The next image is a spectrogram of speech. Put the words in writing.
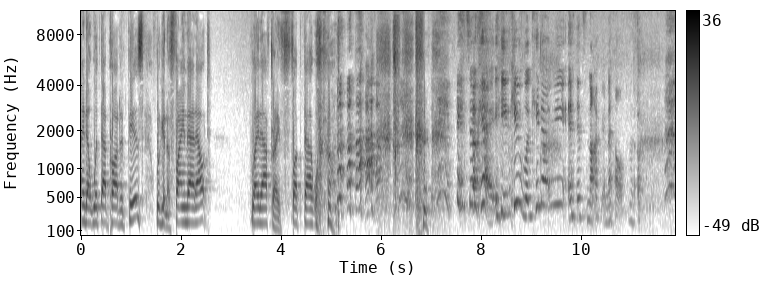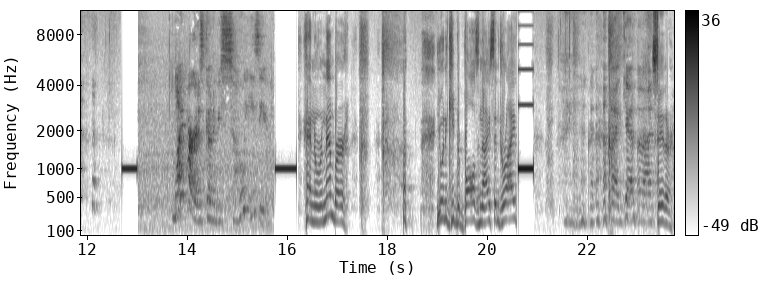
Find out what that product is. We're gonna find that out right after I fuck that one up. It's okay. You keep looking at me and it's not gonna help though. My part is gonna be so easy. And remember, you want to keep your balls nice and dry. I can't imagine. Stay there.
